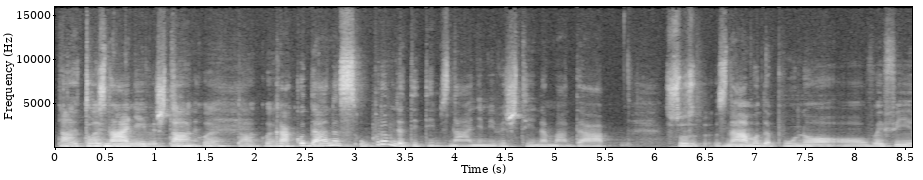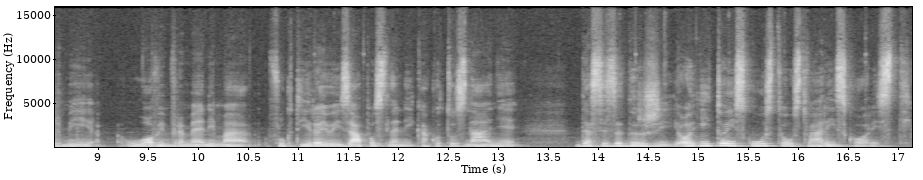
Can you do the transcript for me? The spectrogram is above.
Tako je to je. znanje i veštine. Tako je, tako je. Kako danas upravljati tim znanjem i veštinama da što znamo da puno ovaj, firmi u ovim vremenima fluktiraju i zaposleni, kako to znanje da se zadrži i to iskustvo u stvari iskoristi.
